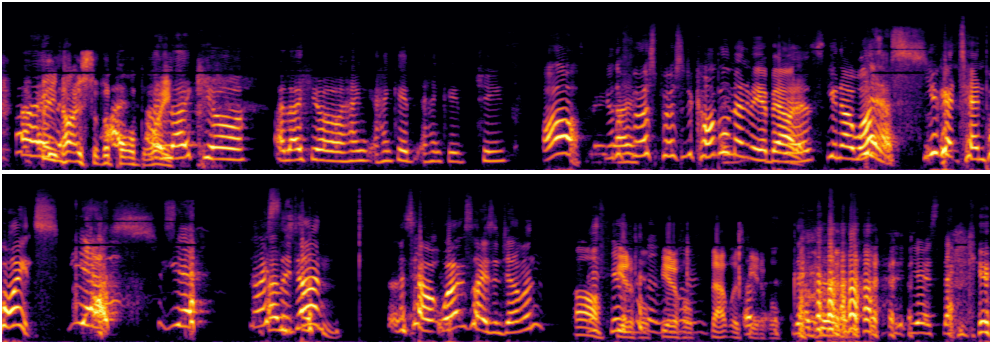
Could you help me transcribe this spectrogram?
I, be nice to the poor boy. I boy. like your, I like your hank, hanky, handkerchief. Oh, you're the nice. first person to compliment me about Yes. it. You know what? Yes. You get 10 points. Yes. Yes. Nicely I'm so- done. That's how it works, ladies and gentlemen. Oh, beautiful, beautiful. That was beautiful. Yes, thank you.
